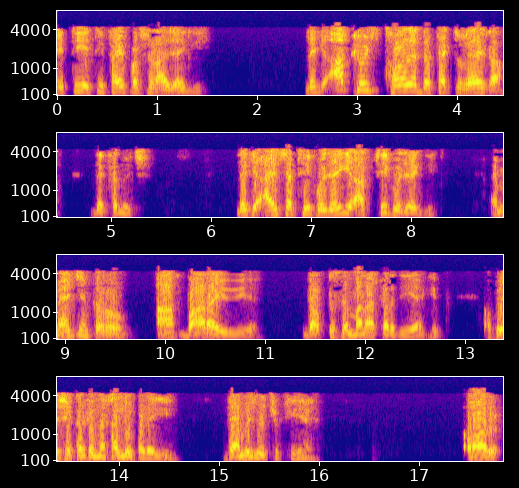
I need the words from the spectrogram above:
80 85 परसेंट आ जाएगी। लेकिन आपके थोड़ा सा डिफेक्ट रहेगा देखने लेकिन ऐसा ठीक हो जाएगी आप ठीक हो जाएगी। इमेजिन करो, आँख बाहर आई हुई है। डॉक्टर से मना कर दिया है कि ऑपरेशन करके निकालनी पड़ेगी। डैमेज हो चुकी है। और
